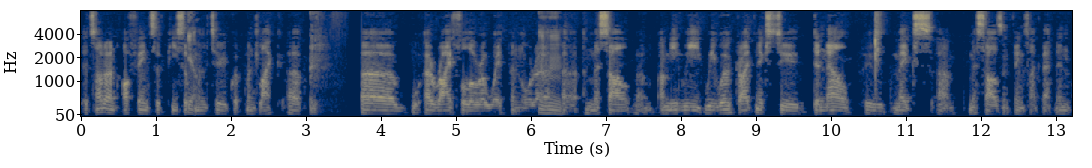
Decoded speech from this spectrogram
it's not an offensive piece of Yeah. military equipment like a, a, a rifle or a weapon or a, a, a missile. Um, I mean, we we work right next to Denel, who makes um, missiles and things like that, and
